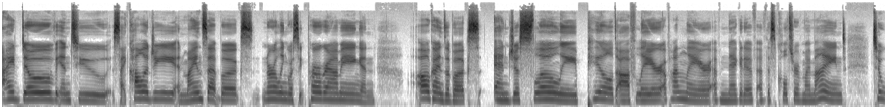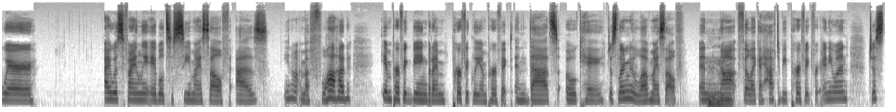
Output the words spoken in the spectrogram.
I dove into psychology and mindset books, neurolinguistic programming, and all kinds of books, and just slowly peeled off layer upon layer of negative of this culture of my mind to where I was finally able to see myself as, you know, I'm a flawed, imperfect being, but I'm perfectly imperfect. And that's okay. Just learning to love myself and Mhm. not feel like I have to be perfect for anyone. Just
